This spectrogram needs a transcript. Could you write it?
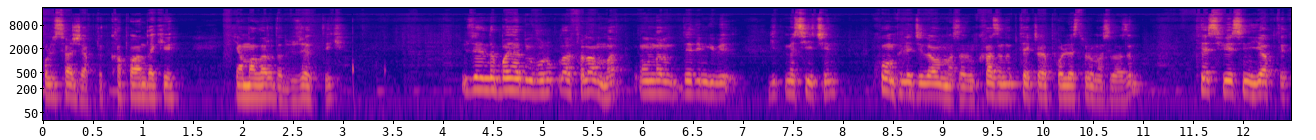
polisaj yaptık. Kapağındaki yamaları da düzelttik. Üzerinde baya bir vuruklar falan var. Onların dediğim gibi gitmesi için komple cila olması lazım. Kazanıp tekrar polyester olması lazım. Tesviyesini yaptık.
